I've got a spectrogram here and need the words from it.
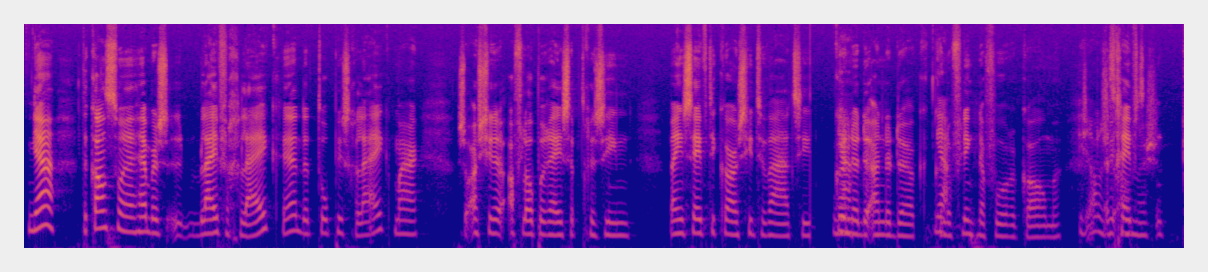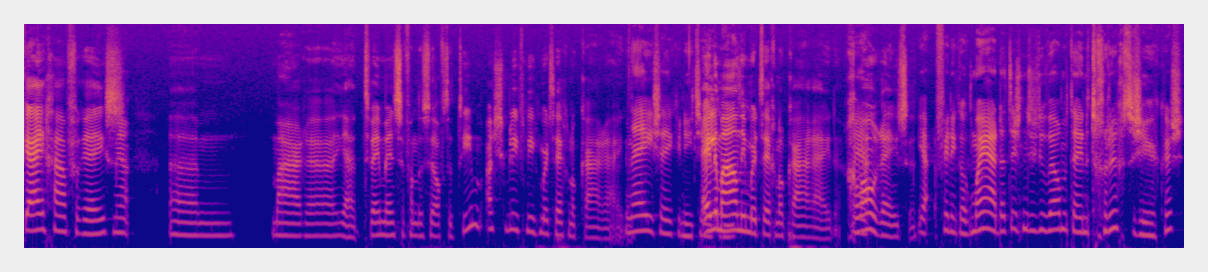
Ja, de kanshebbers blijven gelijk. Hè, de top is gelijk. Maar zoals je de afgelopen race hebt gezien, bij een safety car situatie, Ja. kunnen de underdog kunnen flink naar voren komen. Is alles het geeft anders. een keigave race. Ja. Ehm, maar eh, ja, twee mensen van dezelfde team, alsjeblieft niet meer tegen elkaar rijden. Nee, zeker niet. zeker Helemaal niet. niet meer tegen elkaar rijden. Gewoon racen. Ja, vind ik ook. Maar ja, dat is natuurlijk wel meteen het geruchtencircus.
